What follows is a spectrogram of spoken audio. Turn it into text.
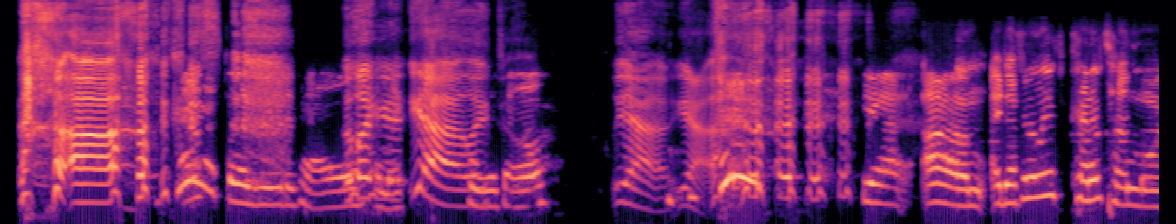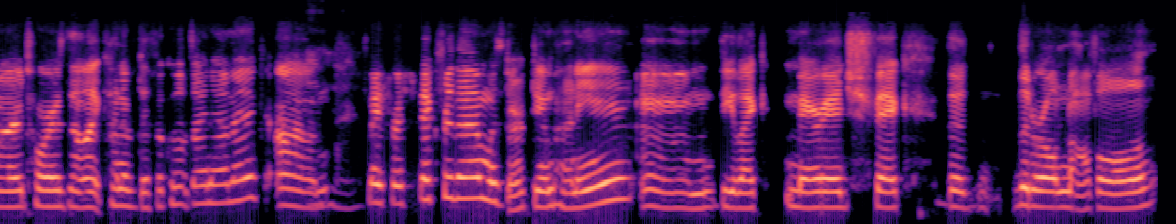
uh, like rude as hell. Like, like yeah, like yeah, yeah. yeah. Um, I definitely kind of tend more towards that like kind of difficult dynamic. Um, mm-hmm. my first fic for them was Dark Doom Honey, um, the like marriage fic, the literal novel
